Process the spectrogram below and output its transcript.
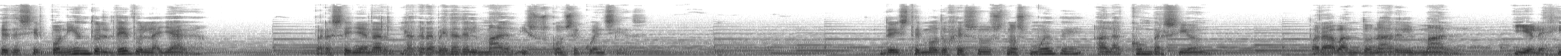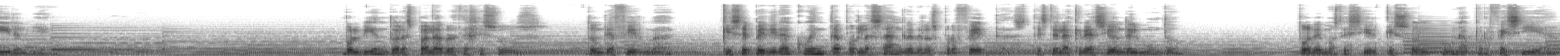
es decir, poniendo el dedo en la llaga para señalar la gravedad del mal y sus consecuencias. De este modo Jesús nos mueve a la conversión para abandonar el mal y elegir el bien. Volviendo a las palabras de Jesús, donde afirma que se pedirá cuenta por la sangre de los profetas desde la creación del mundo, podemos decir que son una profecía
